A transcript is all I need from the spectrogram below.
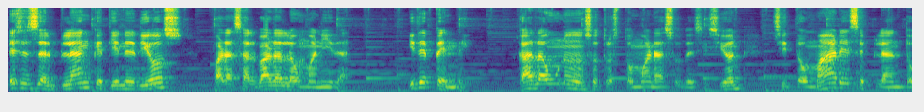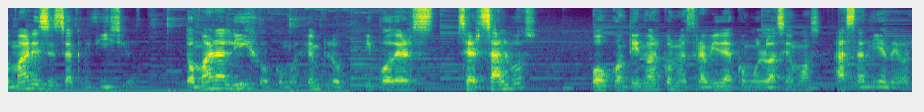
Ese es el plan que tiene Dios para salvar a la humanidad. Y depende, cada uno de nosotros tomará su decisión si tomar ese plan, tomar ese sacrificio, tomar al Hijo como ejemplo y poder ser salvos o continuar con nuestra vida como lo hacemos hasta el día de hoy.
